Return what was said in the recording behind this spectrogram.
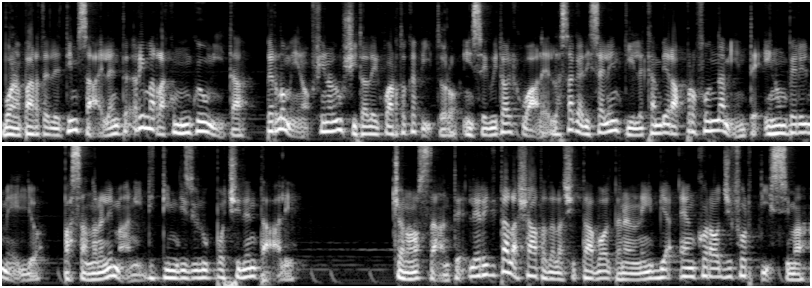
Buona parte del team Silent rimarrà comunque unita, perlomeno fino all'uscita del quarto capitolo, in seguito al quale la saga di Silent Hill cambierà profondamente e non per il meglio, passando nelle mani di team di sviluppo occidentali. Ciononostante, l'eredità lasciata dalla città avvolta nella nebbia è ancora oggi fortissima.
